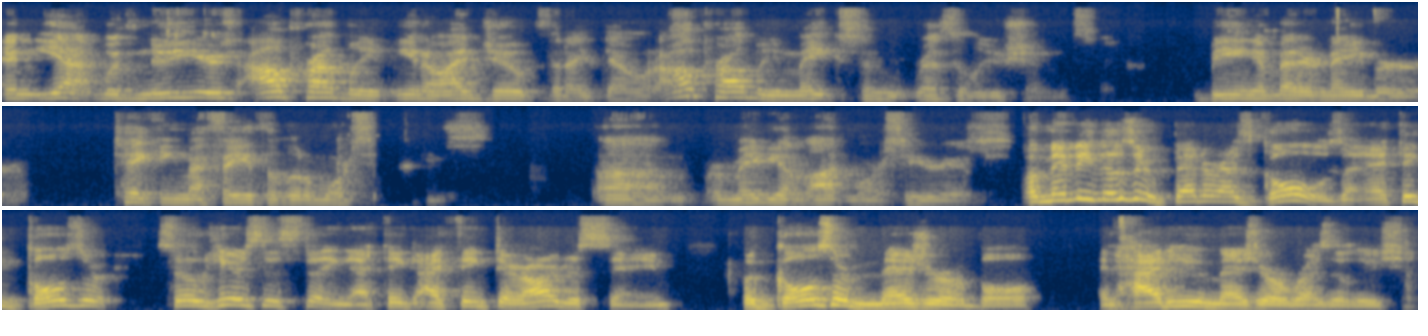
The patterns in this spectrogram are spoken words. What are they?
and yeah, with New Year's, I'll probably, you know, I joke that I don't. I'll probably make some resolutions. Being a better neighbor, taking my faith a little more serious. Um, or maybe a lot more serious. But maybe those are better as goals. And I think goals are so here's this thing. I think I think they are the same, but goals are measurable. And how do you measure a resolution?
